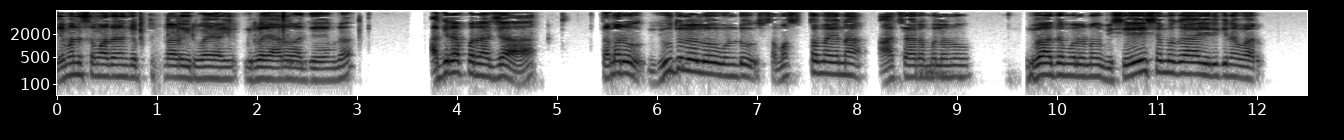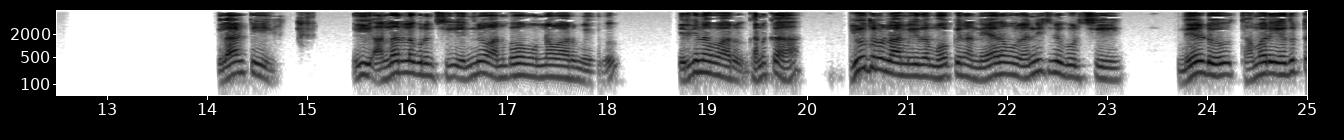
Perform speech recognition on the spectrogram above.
ఏమని సమాధానం చెప్తున్నాడు ఇరవై ఇరవై అధ్యాయంలో? అగిరప్ప రాజా తమరు యూదులలో ఉండు సమస్తమైన ఆచారములను వివాదములను విశేషముగా ఎరిగిన వారు ఇలాంటి ఈ అల్లర్ల గురించి ఎన్నో అనుభవం ఉన్నవారు మీరు. ఎరిగిన వారు కనుక యూదులు నా మీద మోపిన నేరములన్నిటిని గురించి నేడు తమరి ఎదుట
